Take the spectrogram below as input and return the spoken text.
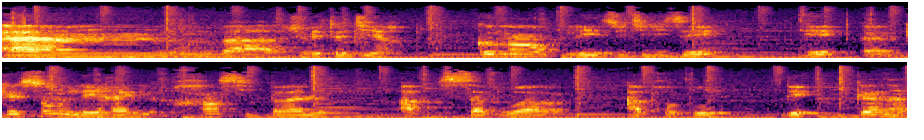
Euh, va- je vais te dire comment les utiliser et euh, quelles sont les règles principales à savoir à propos des kana.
